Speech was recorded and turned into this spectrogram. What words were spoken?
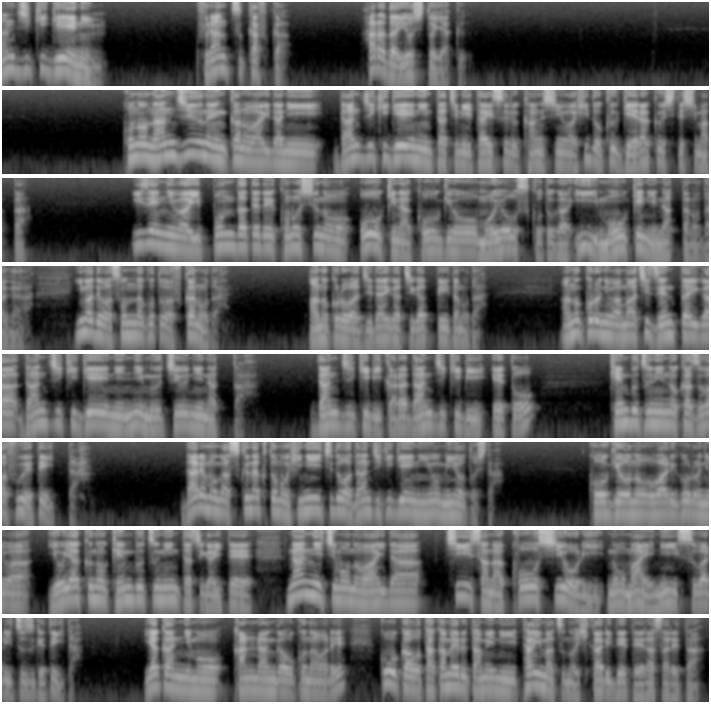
断食芸人フランツ・カフカ原田義人役。この何十年かの間に断食芸人たちに対する関心はひどく下落してしまった。以前には一本立てでこの種の大きな興行を催すことがいい儲けになったのだが今ではそんなことは不可能だ。あの頃は時代が違っていたのだ。あの頃には町全体が断食芸人に夢中になった。断食日から断食日へと見物人の数は増えていった。誰もが少なくとも日に一度は断食芸人を見ようとした。興行の終わり頃には予約の見物人たちがいて何日もの間小さな格子折の前に座り続けていた。夜間にも観覧が行われ効果を高めるために松明の光で照らされた。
